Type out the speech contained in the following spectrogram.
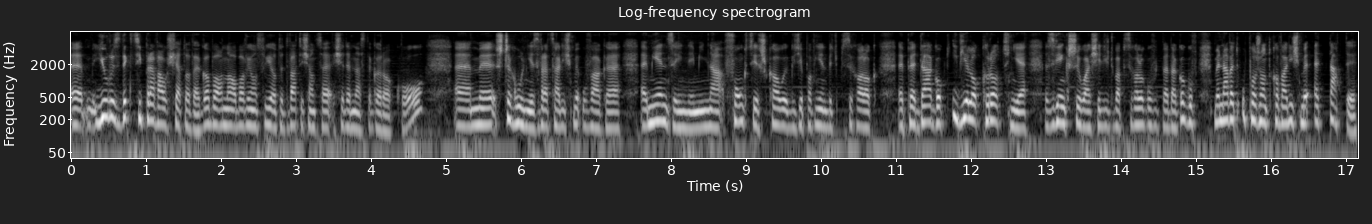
e, jurysdykcji prawa oświatowego, bo ono obowiązuje od 2017 roku. E, my szczególnie zwracaliśmy uwagę e, między innymi na funkcję szkoły, gdzie powinien być psycholog, e, pedagog i wielokrotnie zwiększyła się liczba psychologów i pedagogów. My nawet uporządkowaliśmy etaty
